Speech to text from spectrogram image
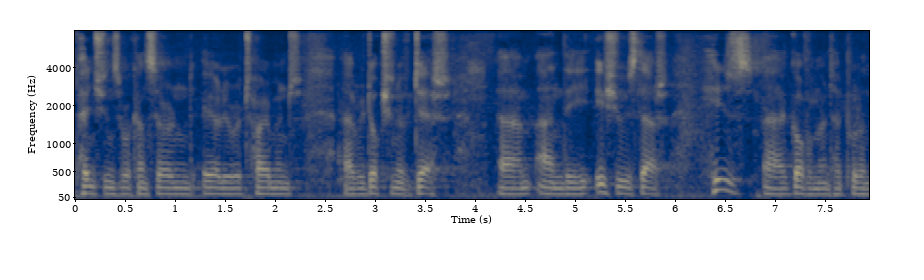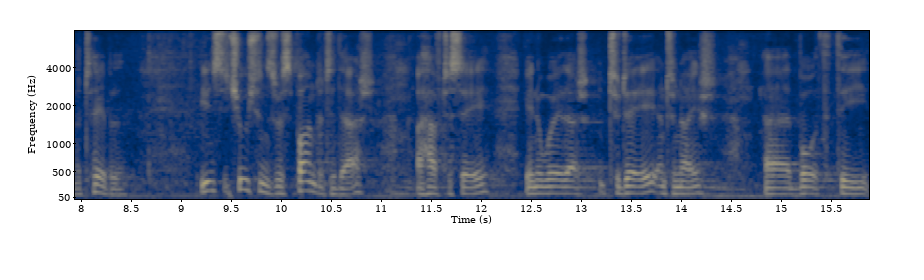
pensions were concerned, early retirement, reduction of debt, um, and the issues that his uh, government had put on the table. The institutions responded to that, I have to say, in a way that today and tonight, uh, both the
